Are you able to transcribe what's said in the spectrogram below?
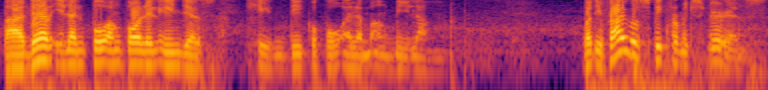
Father, ilan po ang fallen angels? Hindi ko po alam ang bilang. But if I will speak from experience,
